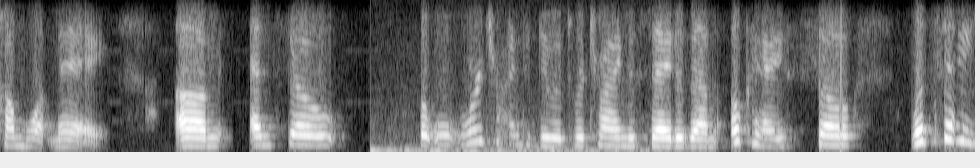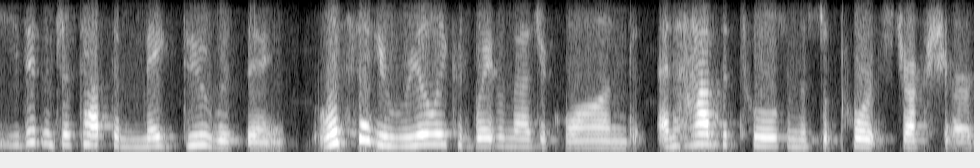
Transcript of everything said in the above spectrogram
come what may. Um, and so, but what we're trying to do is we're trying to say to them, okay, so let's say you didn't just have to make do with things. Let's say you really could wave a magic wand and have the tools and the support structure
